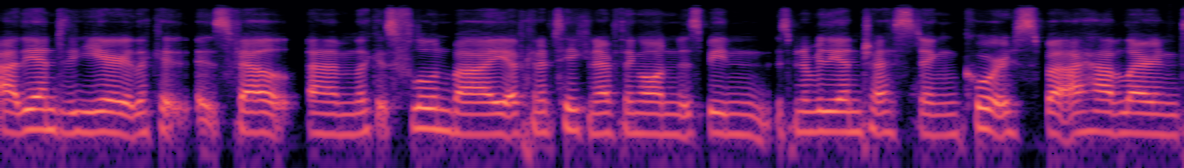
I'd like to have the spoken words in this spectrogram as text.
at the end of the year, like it, it's felt um, like it's flown by. I've kind of taken everything on. It's been it's been a really interesting course, but I have learned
